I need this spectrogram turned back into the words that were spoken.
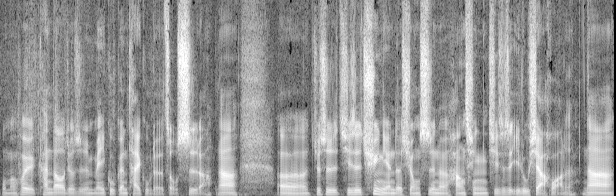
我们会看到就是美股跟台股的走势啦。那呃，就是其实去年的熊市呢，行情其实是一路下滑的。那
